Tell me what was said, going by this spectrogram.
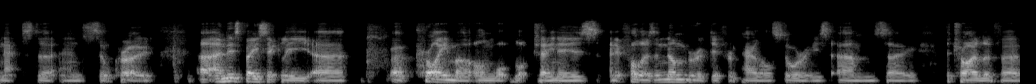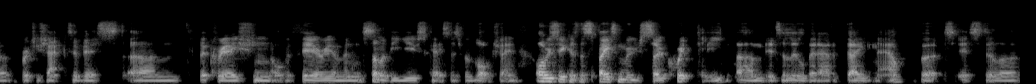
Napster and Silk Road. Uh, and it's basically uh, a primer on what blockchain is, and it follows a number of different parallel stories. Um, so the trial of a British activist, um, the creation of Ethereum, and some of the use cases for blockchain. Obviously, because the space moves so quickly, um, it's a little bit out of date now, but it's still a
